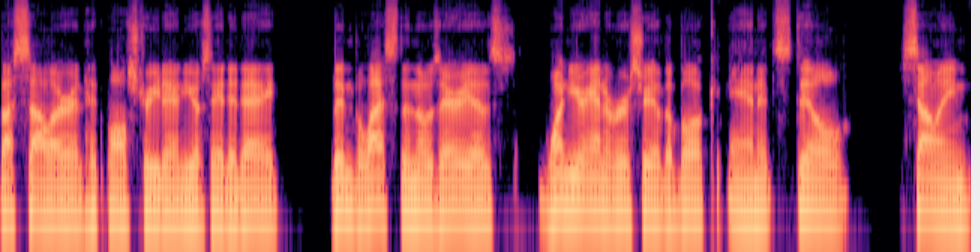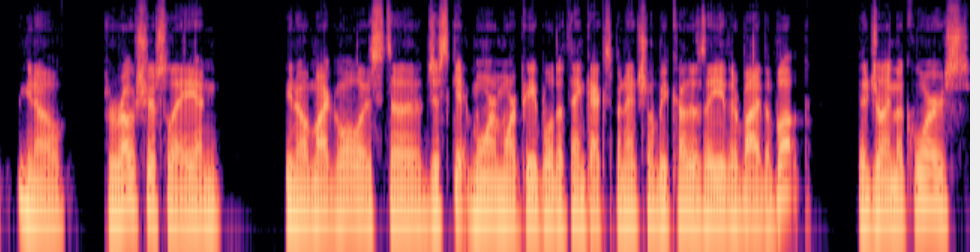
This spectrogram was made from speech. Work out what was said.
bestseller and hit Wall Street and USA Today. Been blessed in those areas. One year anniversary of the book, and it's still selling, you know, ferociously. And, you know, my goal is to just get more and more people to think exponential because they either buy the book, they join the course,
